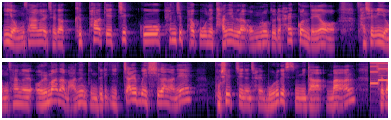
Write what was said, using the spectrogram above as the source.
이 영상을 제가 급하게 찍고 편집하고 오늘 당일날 업로드를 할 건데요. 사실 이 영상을 얼마나 많은 분들이 이 짧은 시간 안에 보실지는 잘 모르겠습니다만 제가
